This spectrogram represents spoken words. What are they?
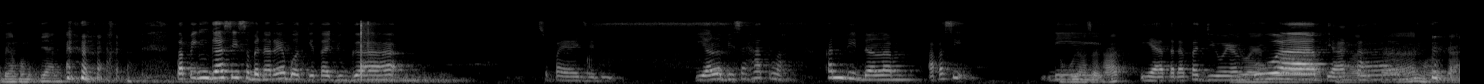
dengan pembuktian. Tapi enggak sih sebenarnya buat kita juga supaya jadi ya lebih sehat lah. Kan di dalam apa sih? Di tubuh yang sehat? Ya terdapat jiwa yang, jiwa yang kuat, ya mengerikan, kan? mengerikan.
